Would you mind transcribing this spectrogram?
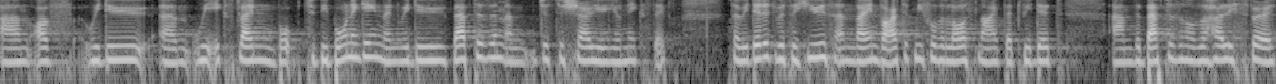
um, of we do um, we explain bo- to be born again, and we do baptism, and just to show you your next step. So we did it with the youth, and they invited me for the last night that we did um, the baptism of the Holy Spirit.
